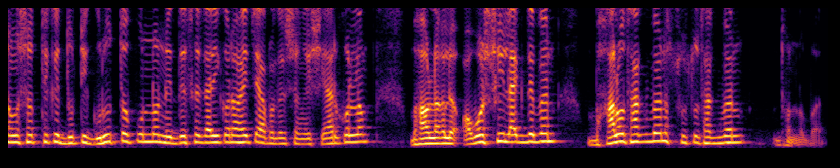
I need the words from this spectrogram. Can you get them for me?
সংসদ থেকে দুটি গুরুত্বপূর্ণ নির্দেশকে জারি করা হয়েছে, আপনাদের সঙ্গে শেয়ার করলাম। ভালো লাগলে অবশ্যই লাইক দেবেন। ভালো থাকবেন, সুস্থ থাকবেন। ধন্যবাদ।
